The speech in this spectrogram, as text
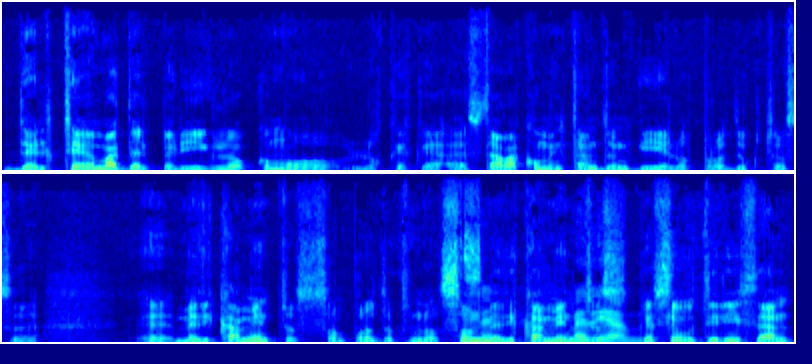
del tema del peligro, como los que, que estaba comentando en guía, los productos eh, eh, medicamentos, son productos, no, son Sí, medicamentos media- que se utilizan,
